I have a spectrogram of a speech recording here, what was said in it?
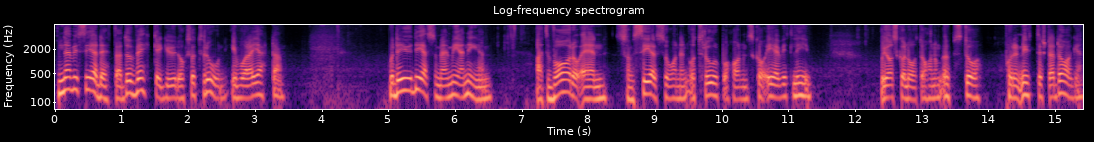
När vi ser detta, då väcker Gud också tron i våra hjärtan. Och det är ju det som är meningen att var och en som ser Sonen och tror på honom ska ha evigt liv. Och jag ska låta honom uppstå på den yttersta dagen.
